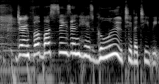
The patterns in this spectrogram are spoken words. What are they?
During football season, he's glued to the TV.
